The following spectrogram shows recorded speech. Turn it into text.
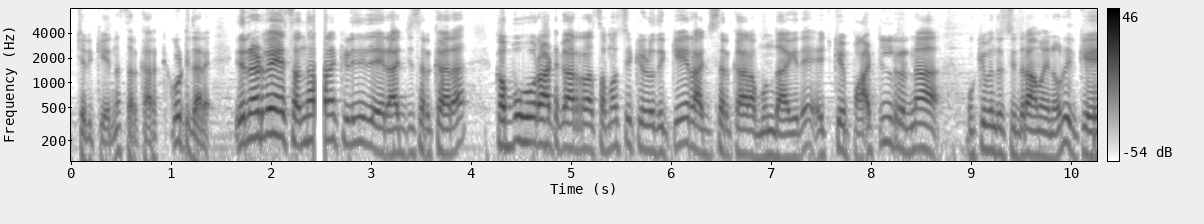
ಎಚ್ಚರಿಕೆಯನ್ನು ಸರ್ಕಾರಕ್ಕೆ ಕೊಟ್ಟಿದ್ದಾರೆ. ಇದರ ನಡುವೆ ಸಂಧಾನಕ್ಕಿಳಿದಿದೆ ರಾಜ್ಯ ಸರ್ಕಾರ. ಕಬ್ಬು ಹೋರಾಟಗಾರರ ಸಮಸ್ಯೆ ಕೇಳೋದಕ್ಕೆ ರಾಜ್ಯ ಸರ್ಕಾರ ಮುಂದಾಗಿದೆ. ಎಚ್ ಕೆ ಪಾಟೀಲ್ರನ್ನ ಮುಖ್ಯಮಂತ್ರಿ ಸಿದ್ದರಾಮಯ್ಯನವರು ಇದಕ್ಕೆ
